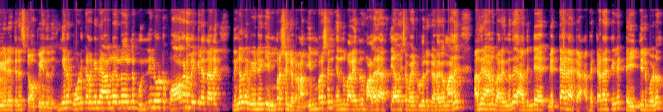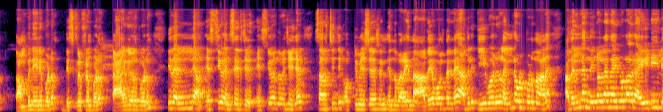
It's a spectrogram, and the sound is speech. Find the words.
വീഡിയോത്തിന് സ്റ്റോപ്പ് ചെയ്യുന്നത്. ഇങ്ങനെ കോടിക്കണക്കിന് ആളുകളുടെ മുന്നിലോട്ട് പോകണമെങ്കിൽ എന്താണ്? നിങ്ങളുടെ വീഡിയോയ്ക്ക് ഇംപ്രഷൻ കിട്ടണം. ഇംപ്രഷൻ എന്ന് പറയുന്നത് വളരെ അത്യാവശ്യമായിട്ടുള്ള ഒരു ഘടകമാണ്. അതിനാണ് പറയുന്നത് അതിന്റെ മെറ്റാ ഡാറ്റ മെറ്റാ ഡാറ്റയിലെ ടൈറ്റിൽ പെടും കമ്പനിയിൽ പെടും ഡിസ്ക്രിപ്ഷൻ പെടും ടാഗുകൾ പെടും. ഇതെല്ലാം എസ് യു അനുസരിച്ച് എസ് യു എന്ന് വെച്ച് കഴിഞ്ഞാൽ സെർച്ച് എഞ്ചിൻ ഒപ്റ്റിമൈസേഷൻ എന്ന് പറയുന്ന അതേപോലെ തന്നെ അതിൽ കീവേഡുകൾ എല്ലാം ഉൾപ്പെടുന്നതാണ്. അതെല്ലാം നിങ്ങളുടേതായിട്ടുള്ള ഒരു ഐഡിയയിൽ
